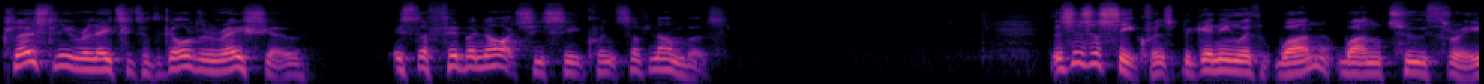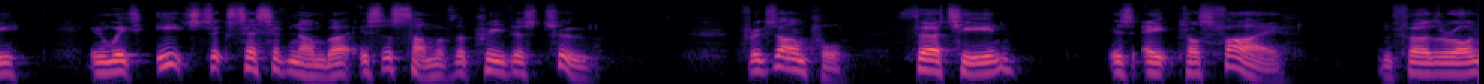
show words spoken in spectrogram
Closely related to the golden ratio is the Fibonacci sequence of numbers. This is a sequence beginning with 1, 1, 2, 3, in which each successive number is the sum of the previous two. For example, 13 is 8 plus 5. And further on,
